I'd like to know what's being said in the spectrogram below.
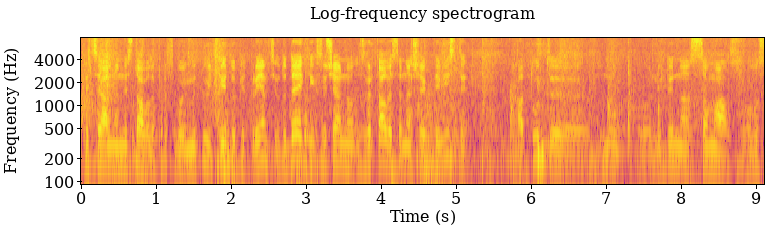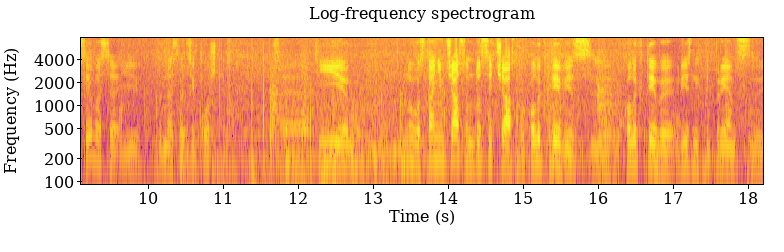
спеціально не ставили перед собою мету йти до підприємців. До деяких, звичайно, зверталися наші активісти. А тут е, ну, людина сама зголосилася і принесла ці кошти. Е, І Ну, останнім часом досить часто колективи, е, колективи різних підприємств, е,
